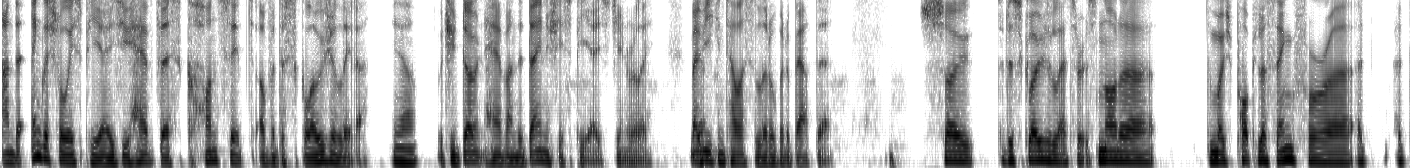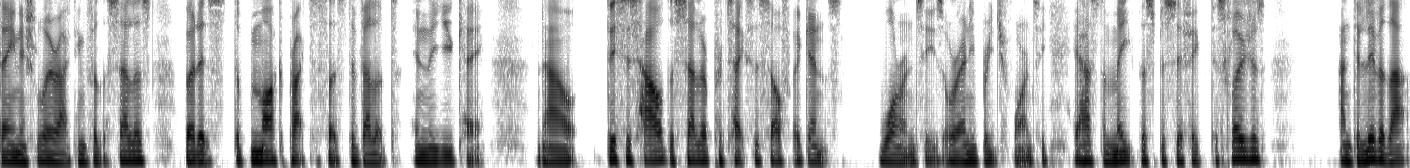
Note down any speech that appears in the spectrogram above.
under english law spas you have this concept of a disclosure letter yeah. which you don't have under danish spas generally. Maybe yeah. you can tell us a little bit about that. So the disclosure letter, it's not a the most popular thing for a, a, a, Danish lawyer acting for the sellers, but it's the market practice that's developed in the UK. Now, this is how the seller protects itself against warranties or any breach of warranty. It has to make the specific disclosures and deliver that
